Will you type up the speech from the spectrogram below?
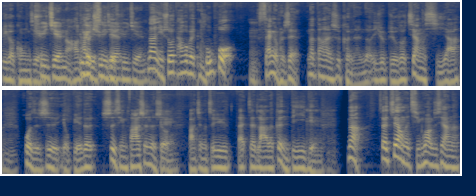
一个空间。区间啊，一个区间。区间。那你说它会不会突破三个 percent？那当然是可能的。就比如说降息啊，或者是有别的事情发生的时候，把整个殖利率再再拉得更低一点。那在这样的情况之下呢，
